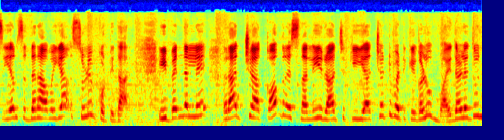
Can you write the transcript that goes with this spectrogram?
ಸಿಎಂ ಸಿದ್ದರಾಮಯ್ಯ ಸುಳಿವು ಕೊಟ್ಟಿದ್ದಾರೆ. ಈ ಬೆನ್ನಲ್ಲೇ ರಾಜ್ಯ ಕಾಂಗ್ರೆಸ್ನಲ್ಲಿ ರಾಜಕೀಯ ಚಟುವಟಿಕೆಗಳು ಮೈದಳೆದು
